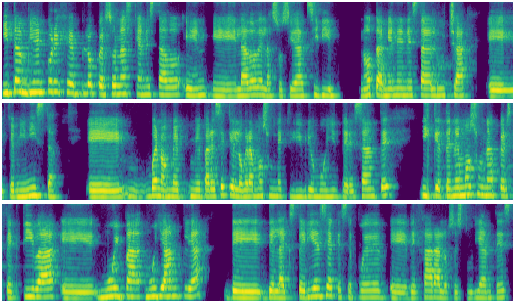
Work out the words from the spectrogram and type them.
Y también, por ejemplo, personas que han estado en eh, el lado de la sociedad civil, ¿no? También en esta lucha eh, feminista. Eh, bueno, me, me, parece que logramos un equilibrio muy interesante y que tenemos una perspectiva muy, muy amplia de, la experiencia que se puede eh, dejar a los estudiantes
